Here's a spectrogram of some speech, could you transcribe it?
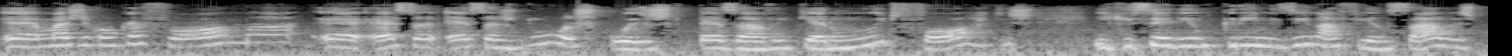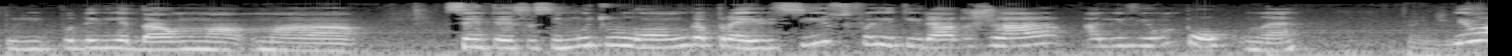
É, mas, de qualquer forma, é, essa, essas duas coisas que pesavam e que eram muito fortes e que seriam crimes inafiançáveis, poderia dar uma, uma sentença assim, muito longa para ele. Se isso foi retirado, já aliviou um pouco, né? Entendi. Eu,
